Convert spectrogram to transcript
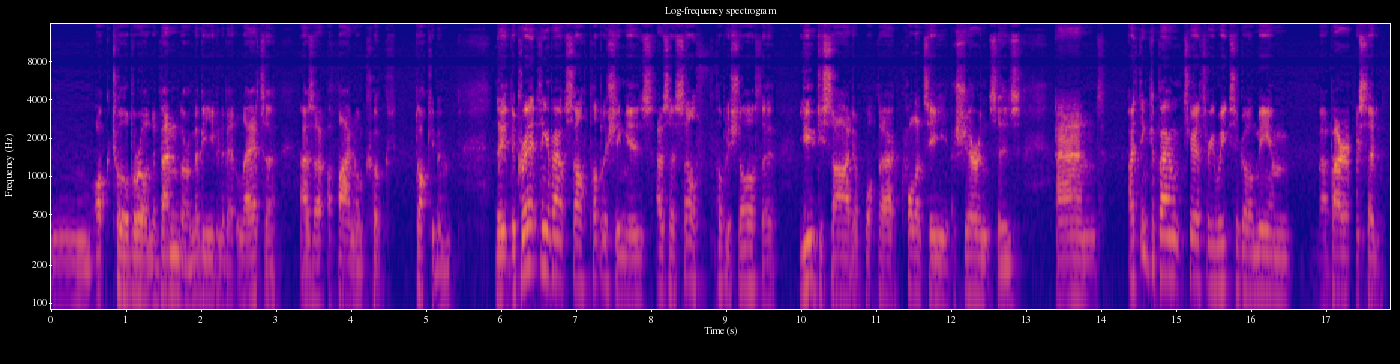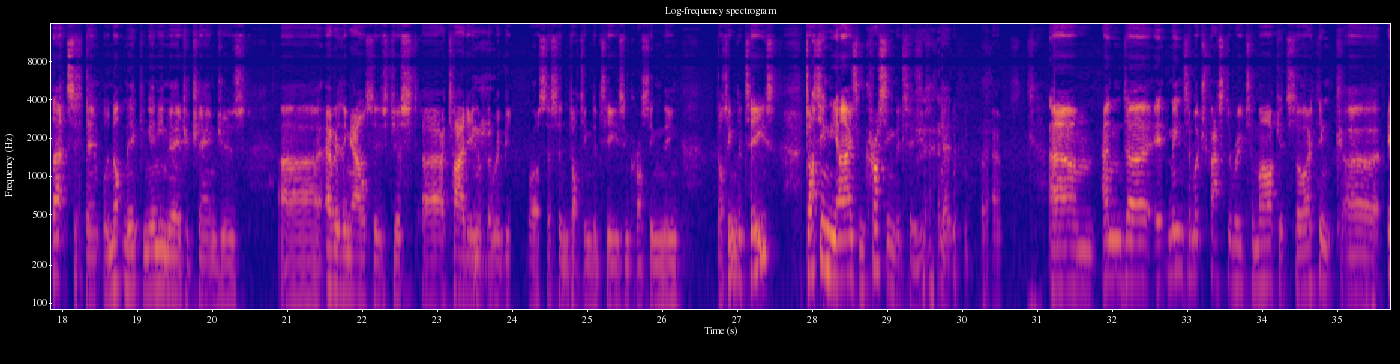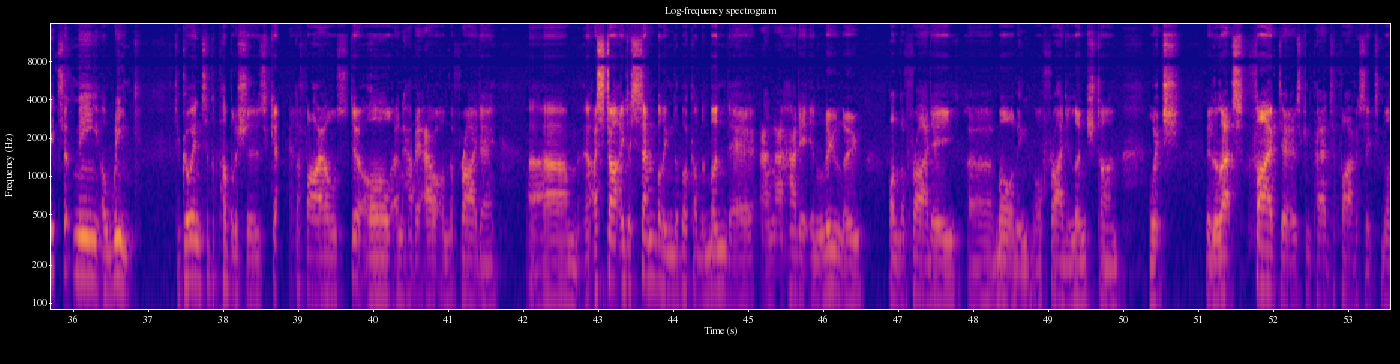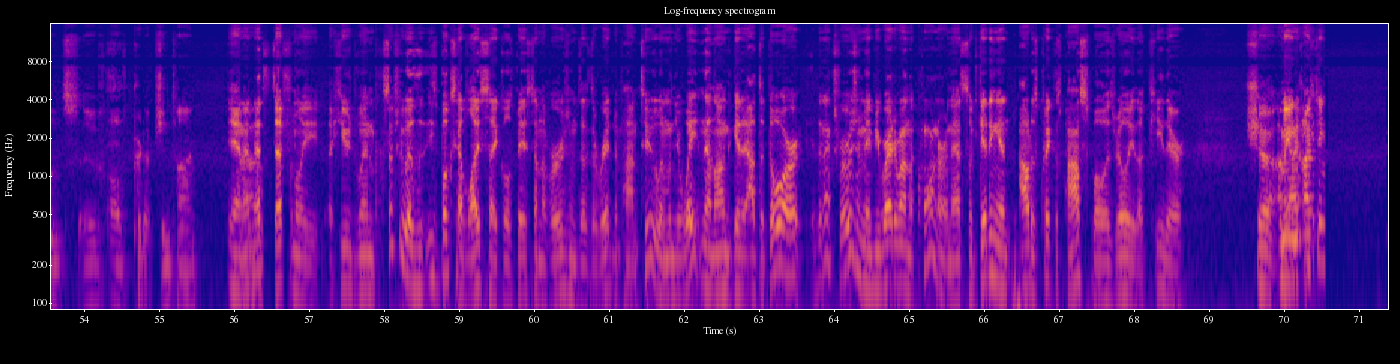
um, October or November, or maybe even a bit later, as a, a final cooked document. The, the great thing about self-publishing is, as a self-published author, you decide of what the quality assurance is. And I think about two or three weeks ago, me and uh, Barry said, that's it, we're not making any major changes. Uh, everything else is just uh, tidying up the review process and dotting the T's and crossing the dotting the T's, dotting the I's and crossing the T's. um, and uh, it means a much faster route to market. So I think uh, it took me a week to go into the publishers, get the files, do it all, and have it out on the Friday. Um, I started assembling the book on the Monday, and I had it in Lulu on the Friday uh, morning or Friday lunchtime, which you know that's five days compared to five or six months of, of production time. Yeah, and uh, that's definitely a huge win, especially with these books have life cycles based on the versions as they're written upon too. And when you're waiting that long to get it out the door, the next version may be right around the corner, and that so getting it out as quick as possible is really the key there. Sure, I mean, yeah, I, think I think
